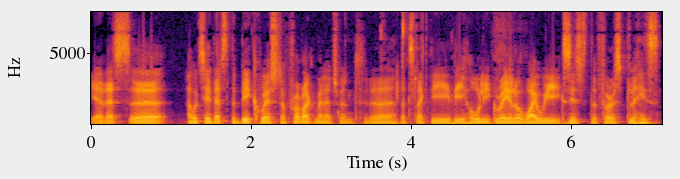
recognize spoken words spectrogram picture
Yeah, that's uh, I would say that's the big question of product management. Uh, that's like the the holy grail or why we exist in the first place.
